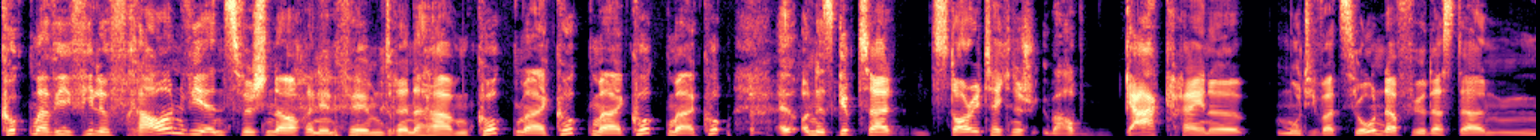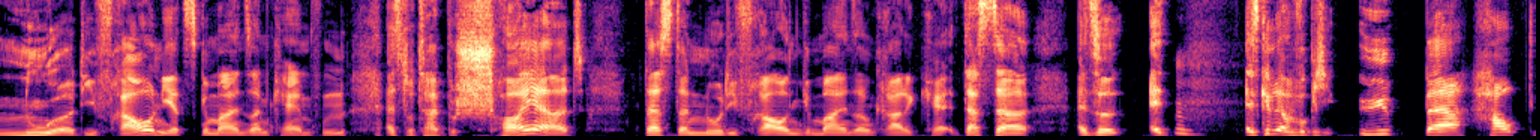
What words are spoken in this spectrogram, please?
Guck mal, wie viele Frauen wir inzwischen auch in den Filmen drin haben. Guck mal, guck mal, guck mal, guck. Äh, Und es gibt halt storytechnisch überhaupt gar keine Motivation dafür, dass da nur die Frauen jetzt gemeinsam kämpfen. Es ist total bescheuert, dass dann nur die Frauen gemeinsam gerade kämpfen. Dass da, also, äh, es gibt aber wirklich überhaupt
